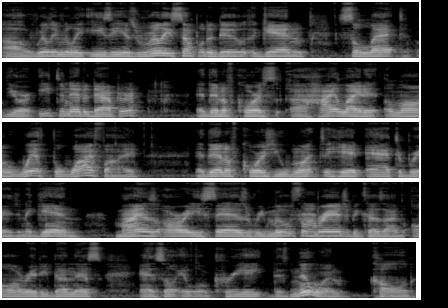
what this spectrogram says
uh, really, really easy. It's really simple to do. Again, select your ethernet adapter and then of course uh, highlight it along with the Wi-Fi. And then of course you want to hit add to bridge. And again, mine already says remove from bridge because I've already done this. And so it will create this new one called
